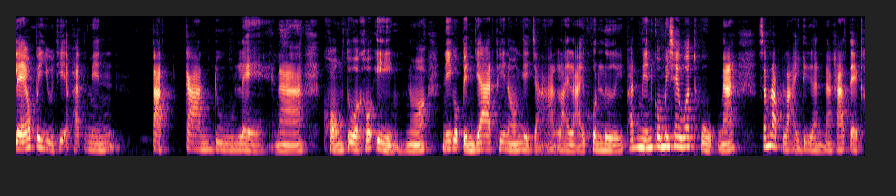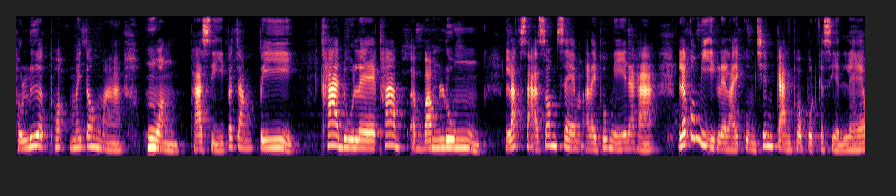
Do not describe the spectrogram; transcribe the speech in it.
แล้วไปอยู่ที่อพาร์ตเมนต์ตัด การดูแลนะของตัวเขาเองเนาะนี่ก็เป็นญาติพี่น้องยายจ๋าหลาย ๆ คนเลยพาร์ตเมนต์ก็ไม่ใช่ว่าถูกนะสำหรับรายเดือนนะคะ แต่เขาเลือกเพราะไม่ต้องมาห่วงภาษีประจำปี ค่าดูแลค่าบำรุง รักษาซ่อมแซมอะไรพวกนี้นะคะ แล้วก็มีอีกหลาย ๆ กลุ่มเช่นกันพอปลดเกษียณแล้ว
